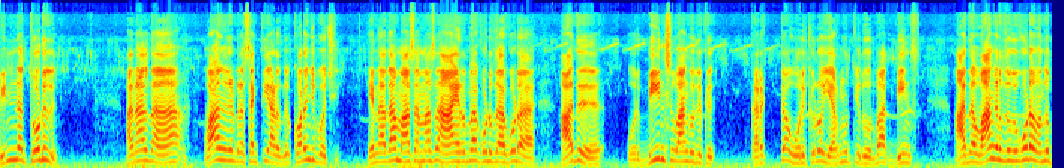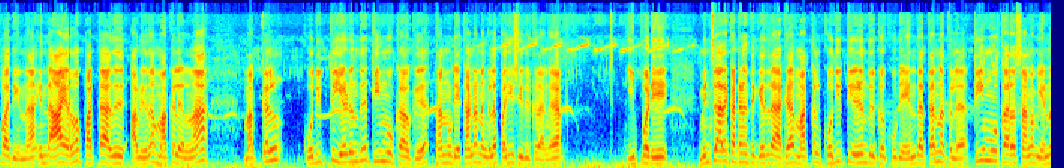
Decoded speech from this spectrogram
விண்ண தொடுது. அதனால தான் வாங்குகின்ற சக்தியானது குறைஞ்சி போச்சு. என்ன தான் மாதம் மாதம் ஆயிரம் ரூபாய் கொடுத்தா கூட அது ஒரு பீன்ஸ் வாங்குவதுக்கு கரெக்டாக ஒரு கிலோ இரநூத்தி இருபது ரூபா பீன்ஸ். அதை வாங்குறதுக்கு கூட வந்து பார்த்திங்கன்னா இந்த ஆயிரரூபா பத்தாது அப்படின்னு தான் மக்கள் எல்லாம் மக்கள் கொதித்து எழுந்து திமுகவுக்கு தன்னுடைய கண்டனங்களை பதிவு செய்திருக்கிறாங்க. இப்படி மின்சார கட்டணத்துக்கு எதிராக மக்கள் கொதித்து எழுந்திருக்கக்கூடிய இந்த தருணத்தில் திமுக அரசாங்கம் என்ன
